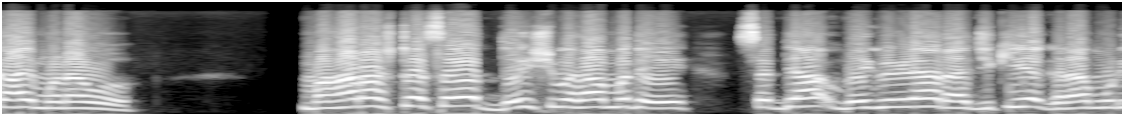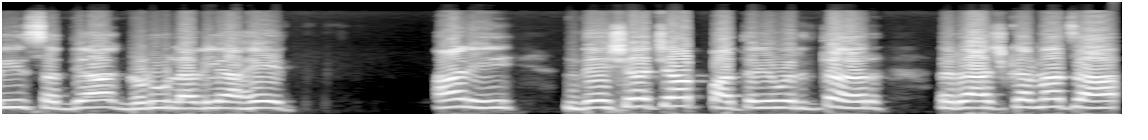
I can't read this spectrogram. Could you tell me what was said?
काय म्हणावं? महाराष्ट्रासह देशभरामध्ये सध्या वेगवेगळ्या राजकीय घडामोडी सध्या घडू लागल्या आहेत. आणि देशाच्या पातळीवर तर राजकारणाचा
